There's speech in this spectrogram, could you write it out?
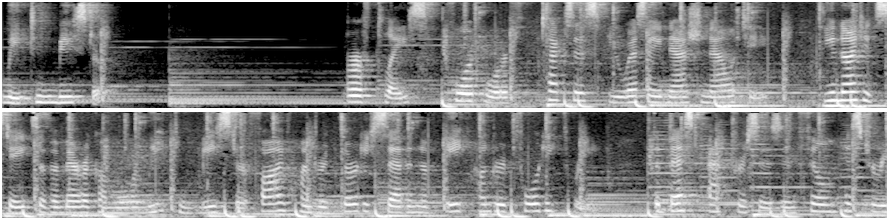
Leighton Meester. Birthplace Fort Worth, Texas, USA. Nationality United States of America. More Leighton Meester 537 of 843 the Best Actresses in Film History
